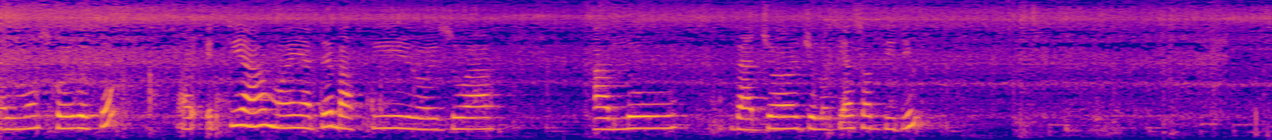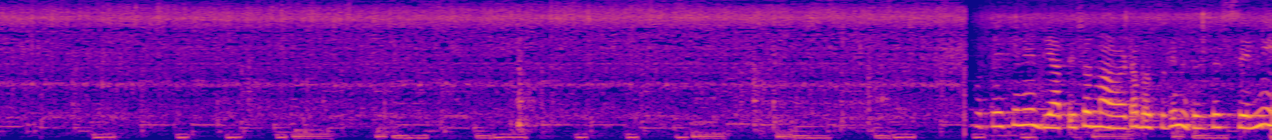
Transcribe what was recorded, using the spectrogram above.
অলমষ্ট হৈ গৈছে। আৰু এতিয়া মই ইয়াতে বাকী ৰৈ যোৱা আলু গাজৰ জলকীয়া চব দি দিম। গোটেইখিনি দিয়াৰ পিছত মই আৰু এটা বস্তু দিম সেইটো হৈছে চেনি।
